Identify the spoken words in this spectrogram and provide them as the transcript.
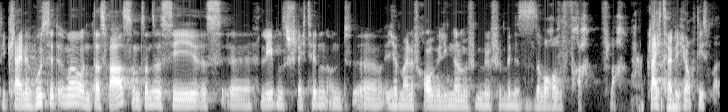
Die Kleine hustet immer und das war's und sonst ist sie des äh, Lebens schlechthin und äh, ich und meine Frau, wir liegen dann für, für mindestens eine Woche flach. flach. Gleichzeitig auch diesmal.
